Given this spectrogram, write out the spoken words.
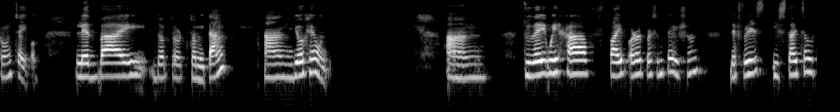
Roundtable led by Dr. Tommy Tang and Jo Heun. And today we have five oral presentations. The first is titled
